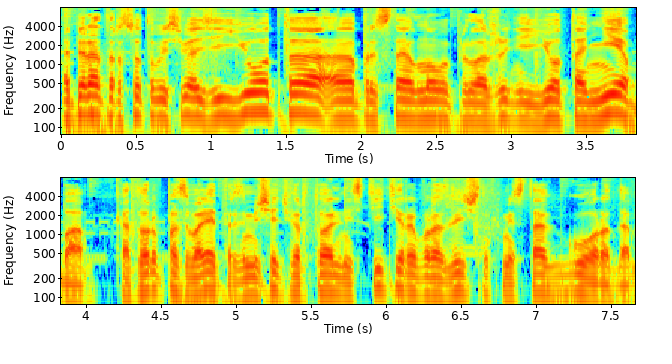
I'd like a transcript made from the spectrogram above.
Оператор сотовой связи Йота э, представил новое приложение Йота Небо, которое позволяет размещать виртуальные стикеры в различных местах города.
